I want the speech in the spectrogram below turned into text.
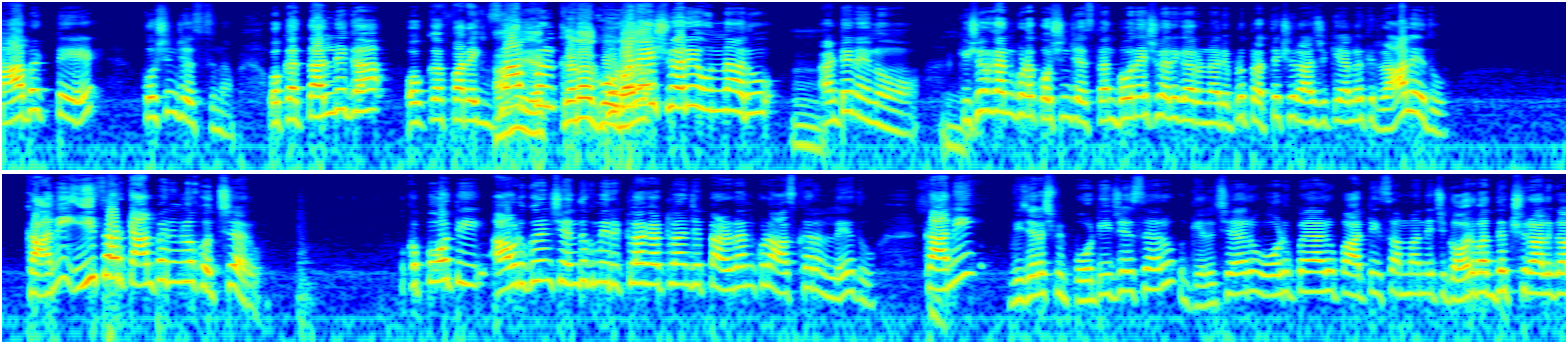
కాబట్టే క్వశ్చన్ చేస్తున్నాం. ఒక తల్లిగా ఒక ఫర్ ఎగ్జాంపుల్ భువనేశ్వరి ఉన్నారు అంటే నేను కిషోర్ గారిని కూడా క్వశ్చన్ చేస్తాను. భువనేశ్వరి గారు ఉన్నారు ఎప్పుడు ప్రత్యక్ష రాజకీయాల్లోకి రాలేదు. కానీ ఈసారి క్యాంపెయినింగ్లోకి వచ్చారు. ఒక పోటీ ఆవిడ గురించి ఎందుకు మీరు ఇట్లా అట్లా అని చెప్పి అడగడానికి కూడా ఆస్కారం లేదు. కానీ విజయలక్ష్మి పోటీ చేశారు గెలిచారు ఓడిపోయారు పార్టీకి సంబంధించి గౌరవ అధ్యక్షురాలుగా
